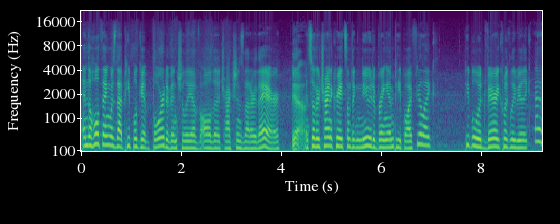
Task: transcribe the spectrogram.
And the whole thing was that people get bored eventually of all the attractions that are there. Yeah, And so they're trying to create something new to bring in people. I feel like people would very quickly be like, eh,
